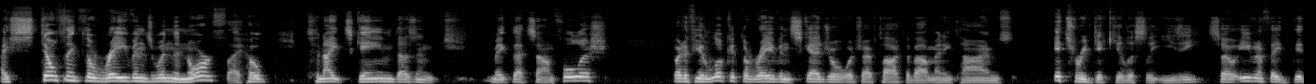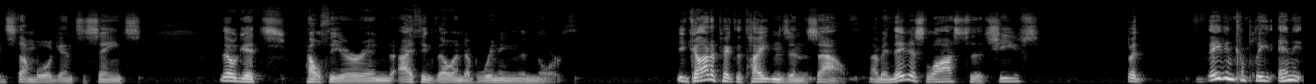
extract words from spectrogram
I still think the Ravens win the North. I hope tonight's game doesn't make that sound foolish. But if you look at the Ravens schedule, which I've talked about many times, it's ridiculously easy. So even if they did stumble against the Saints, they'll get healthier, and I think they'll end up winning the North. You got to pick the Titans in the South. I mean, they just lost to the Chiefs, but they didn't complete any.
